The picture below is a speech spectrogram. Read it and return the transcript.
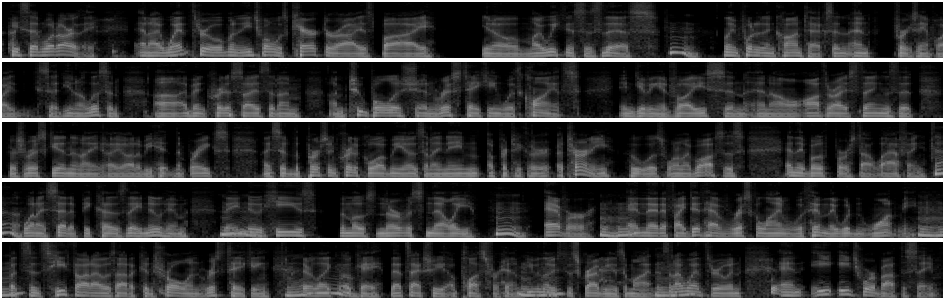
he said, "What are they?" And I went through them, and each one was characterized by, you know, my weakness is this. Hmm. Let me put it in context. And and for example, I said, you know, listen, uh, I've been criticized that I'm I'm too bullish and risk taking with clients in giving advice, and and I'll authorize things that there's risk in, and I, I ought to be hitting the brakes. I said the person critical of me is, and I named a particular attorney who was one of my bosses, and they both burst out laughing Ah. when I said it because they knew him. They Hmm. knew he's the most nervous Nelly Hmm. ever, Mhm. and that if I did have risk alignment with him, they wouldn't want me. Mhm. But since he thought I was out of control and risk taking, they're like, okay, that's actually a plus for him, even though he's describing it as a minus. And I Mhm. went through and and e- each were about the same.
